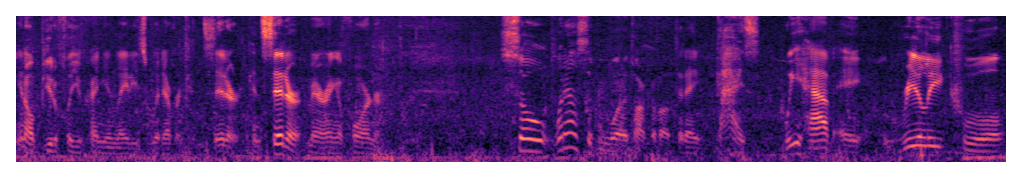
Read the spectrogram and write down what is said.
you know, beautiful Ukrainian ladies would ever consider, consider marrying a foreigner. So what else do we want to talk about today? Guys, we have a really cool,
